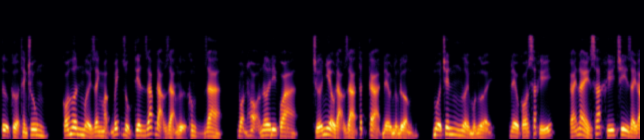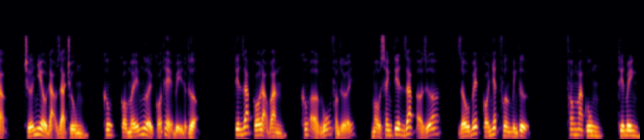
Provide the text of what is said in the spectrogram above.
tự cửa thành trung, có hơn mười danh mặc bích dục tiên giáp đạo giả ngự không ra, bọn họ nơi đi qua, chứa nhiều đạo giả tất cả đều nhường đường, mỗi trên người một người, đều có sát khí, cái này sát khí chi dày đặc, chứa nhiều đạo giả chung, không có mấy người có thể bị được thượng. Tiên giáp có đạo văn, không ở ngũ phẩm dưới, màu xanh tiên giáp ở giữa dấu vết có nhất phương binh tự. Phong ma cung, thiên binh.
